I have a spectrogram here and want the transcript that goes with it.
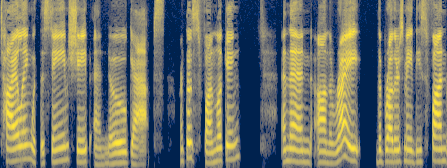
tiling with the same shape and no gaps. Aren't those fun looking? And then on the right, the brothers made these fun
